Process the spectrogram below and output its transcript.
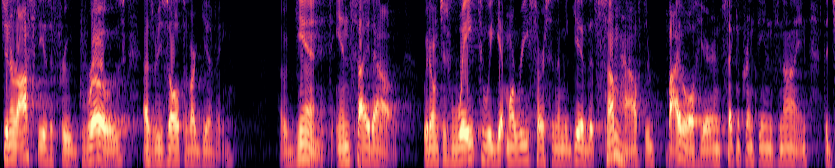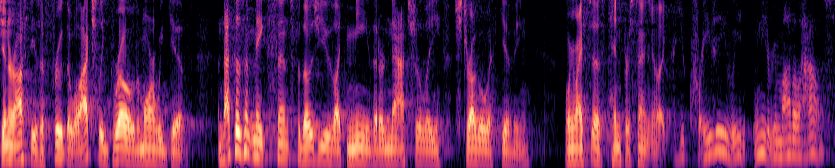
Generosity as a fruit grows as a result of our giving. Again, it's inside out. We don't just wait till we get more resources than we give, that somehow, through Bible here in 2 Corinthians 9, the generosity is a fruit that will actually grow the more we give. And that doesn't make sense for those of you like me that are naturally struggle with giving. When your wife says 10%, you're like, are you crazy? We, we need to remodel a house.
